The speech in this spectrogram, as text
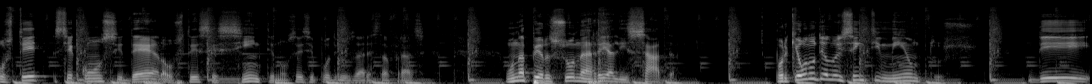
Você se considera, você se sente, não sei se poderia usar esta frase, uma pessoa realizada. Porque um dos sentimentos de,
